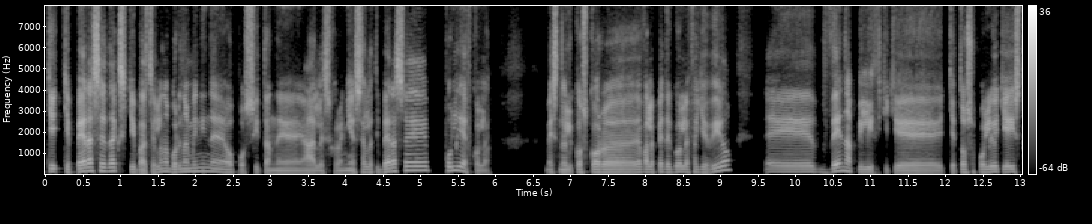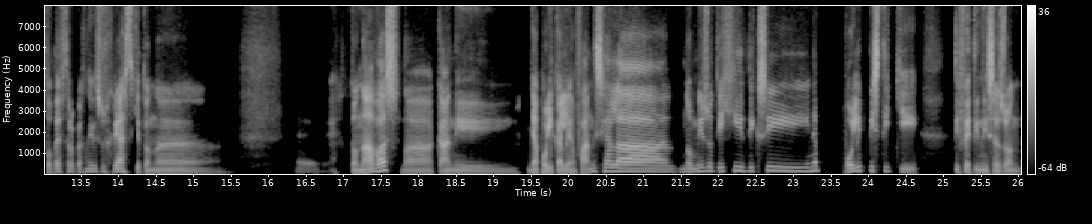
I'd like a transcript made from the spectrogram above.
Και, και πέρασε, εντάξει, και η Μπαρσελόνα μπορεί να μην είναι όπως ήταν άλλες χρονιές, αλλά την πέρασε πολύ εύκολα. Με συνολικό σκορ ε, έβαλε 5 γκολ, έφαγε 2. Ε, δεν απειλήθηκε και, και τόσο πολύ. Okay, στο δεύτερο παιχνίδι ίσως χρειάστηκε τον, ε, τον Νάβας να κάνει μια πολύ καλή εμφάνιση, αλλά νομίζω ότι έχει δείξει, είναι πολύ πιστική τη φετινή σεζόν.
